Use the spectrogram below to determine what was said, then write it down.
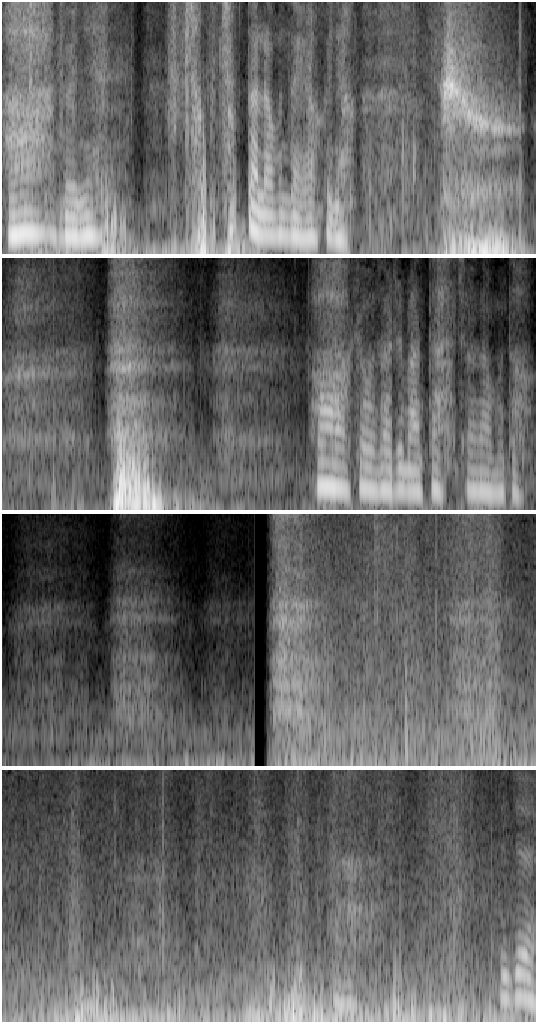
아, 눈이 척척 달라붙네요. 그냥. 아, 겨우살이 많다. 저 나무도. 이제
